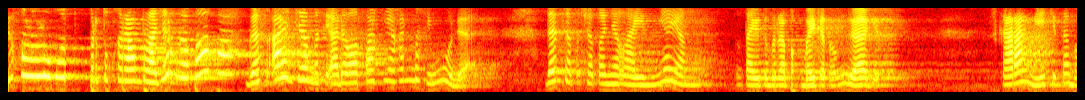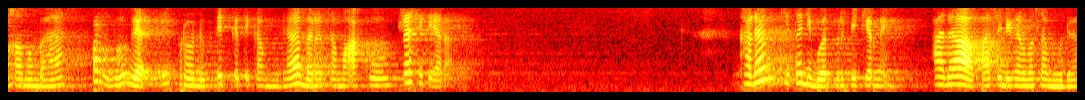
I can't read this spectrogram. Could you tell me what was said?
Ya kalau lu mau pertukaran pelajar nggak apa-apa, gas aja, masih ada otaknya kan masih muda. Dan contoh-contohnya lainnya yang entah itu berdampak baik atau enggak gitu. Sekarang nih kita bakal membahas perlu nggak sih produktif ketika muda bareng sama aku, Resi Tiara. Kadang kita dibuat berpikir nih, ada apa sih dengan masa muda?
